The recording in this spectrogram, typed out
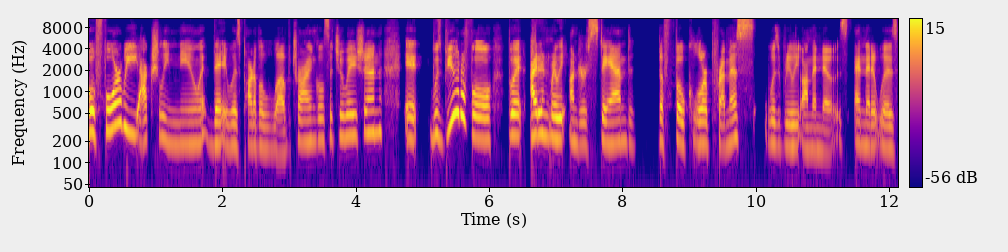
Before we actually knew that it was part of a love triangle situation, it was beautiful, but I didn't really understand the folklore premise was really on the nose and that it was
